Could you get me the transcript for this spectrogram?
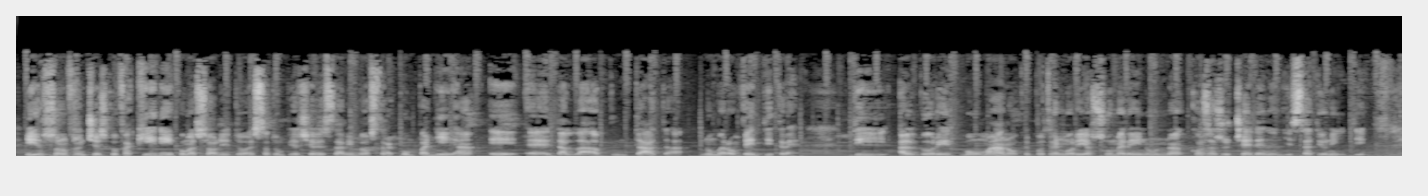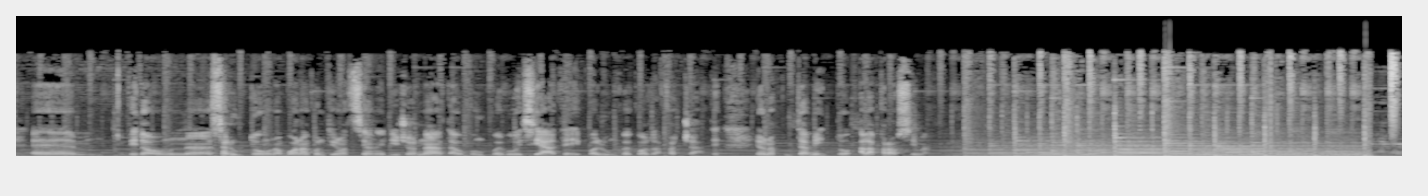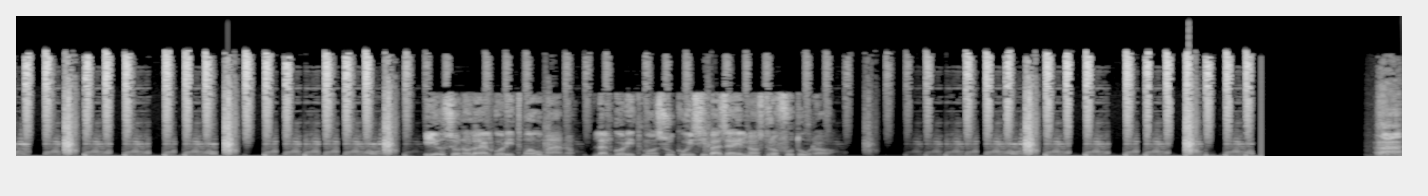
Io sono Francesco Facchini, come al solito è stato un piacere stare in vostra compagnia e eh, dalla puntata numero 23 di algoritmo umano che potremmo riassumere in un cosa succede negli Stati Uniti. Eh, vi do un saluto, una buona continuazione di giornata ovunque voi siate e qualunque cosa facciate e un appuntamento alla prossima. Io sono l'algoritmo umano, l'algoritmo su cui si basa il nostro futuro.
